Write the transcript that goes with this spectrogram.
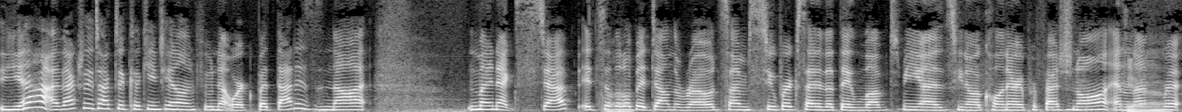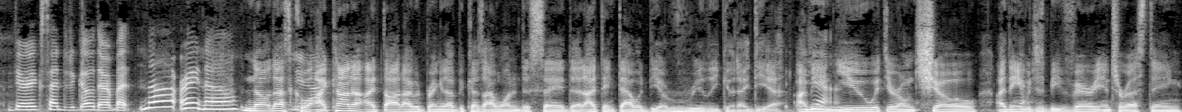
Yeah, I've actually talked to Cooking Channel and Food Network, but that is not my next step. It's a Uh-huh. little bit down the road, so I'm super excited that they loved me as you know a culinary professional, and Yeah. I'm re- very excited to go there, but not right now. No, that's cool. Yeah. I kind of I thought I would bring it up because I wanted to say that I think that would be a really good idea. I mean, Yeah. you with your own show, I think it would just be very interesting,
